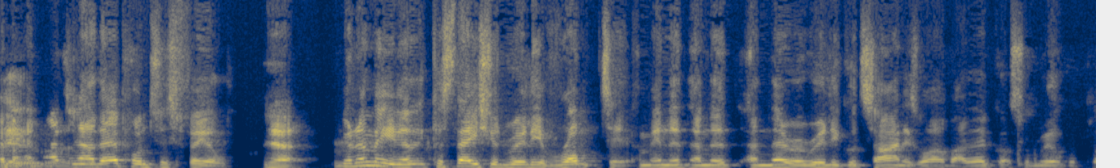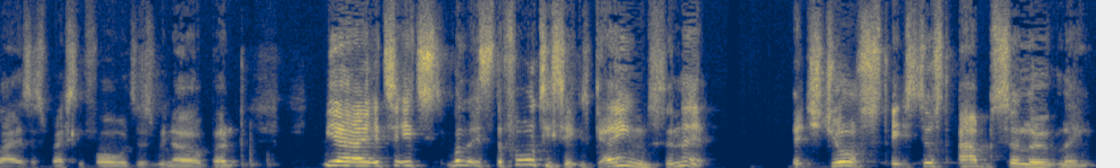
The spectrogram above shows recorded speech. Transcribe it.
Eight. Imagine how their punters feel. Yeah. You know what I mean? Because they should really have romped it. I mean, and they're, and they're a really good sign as well. But they've got some real good players, especially forwards, as we know. But yeah, it's it's well, it's the forty six games, isn't it? It's just it's just absolutely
